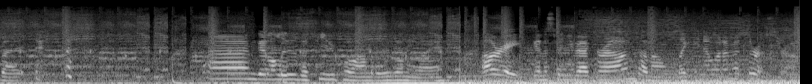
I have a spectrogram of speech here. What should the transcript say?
but I'm going to lose a few kilometers anyway. Alright, gonna spin you back around and I'll let you know when I'm at the restaurant.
